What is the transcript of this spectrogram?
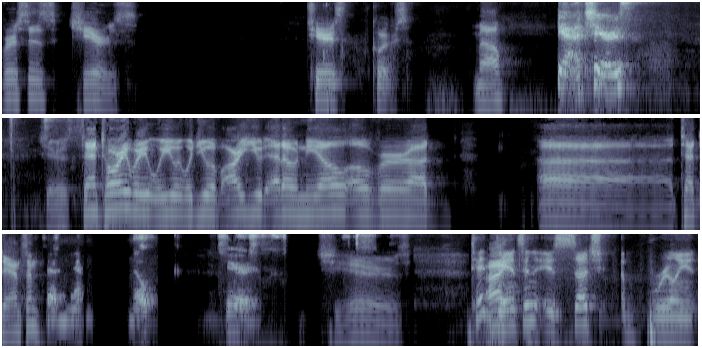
versus Cheers. Cheers, of course. Mel, Yeah, cheers. Cheers. Santori, were you, were you, would you have argued Ed O'Neill over uh, uh, Ted Danson? Nope. Cheers. Cheers. Ted All right. Danson is such a brilliant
